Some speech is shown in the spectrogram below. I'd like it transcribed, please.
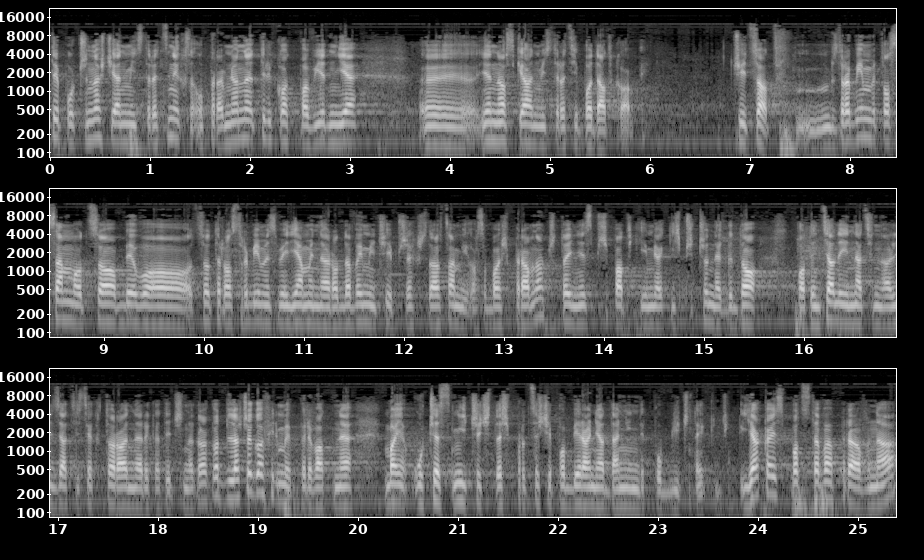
typu czynności administracyjnych są uprawnione tylko odpowiednie y, jednostki administracji podatkowej. Czyli co, zrobimy to samo, co było, co teraz robimy z mediami narodowymi, czyli przekształcamy ich osobowość prawną, czy to nie jest przypadkiem jakiś przyczynek do potencjalnej nacjonalizacji sektora energetycznego? Dlaczego firmy prywatne mają uczestniczyć też w procesie pobierania daniny publicznej? Jaka jest podstawa prawna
